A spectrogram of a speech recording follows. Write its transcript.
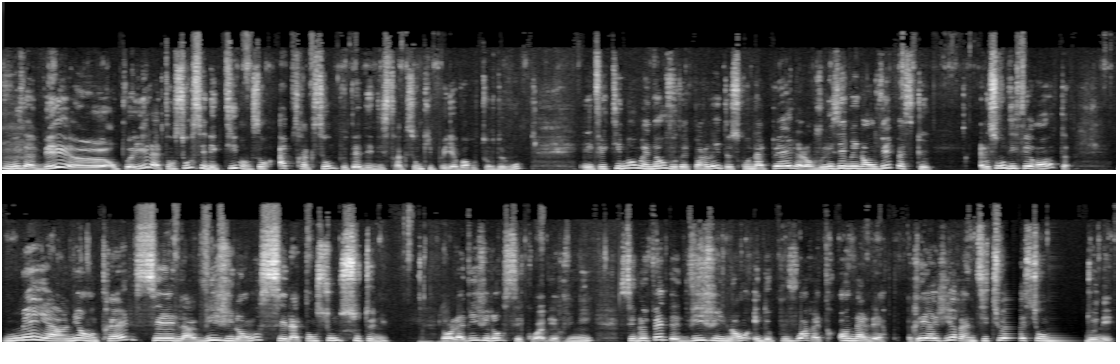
vous avez euh, employé l'attention sélective en faisant abstraction peut-être des distractions qu'il peut y avoir autour de vous. Et effectivement, maintenant, je voudrais parler de ce qu'on appelle, alors je les ai mélangés parce que elles sont différentes, mais il y a un lien entre elles, c'est la vigilance, c'est l'attention soutenue. Alors la vigilance, c'est quoi, Virginie? C'est le fait d'être vigilant et de pouvoir être en alerte, réagir à une situation donnée.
